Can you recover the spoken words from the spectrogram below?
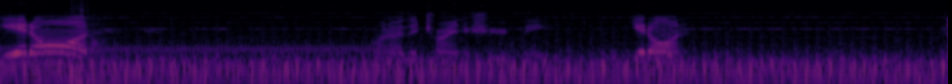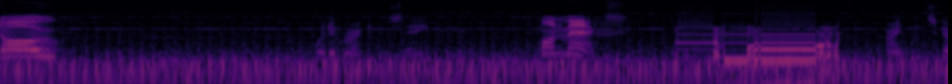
Get on. They're trying to shoot me. Get on. No. Whatever I can save you. Come on, Max. Alright, let's go.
